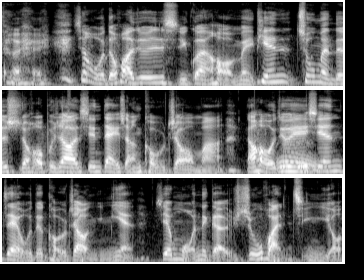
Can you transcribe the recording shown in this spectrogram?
对，像我的话就是习惯哈，每天出门的时候不是要先戴上口罩吗？然后我就会先在我的口罩里面先抹那个舒缓精油，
